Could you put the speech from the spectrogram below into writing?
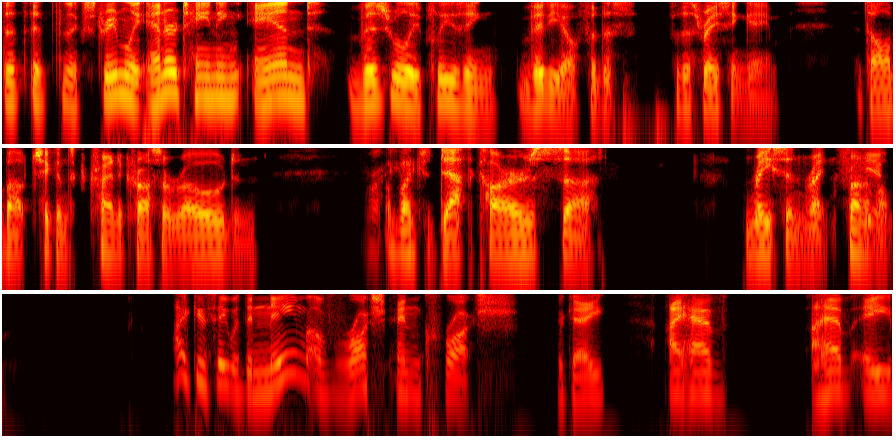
that it's an extremely entertaining and visually pleasing video for this for this racing game. It's all about chickens trying to cross a road and Right. a bunch of death cars uh, racing right in front Yeah. of them. I can say with the name of Rush N Krush, okay, I have I have a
